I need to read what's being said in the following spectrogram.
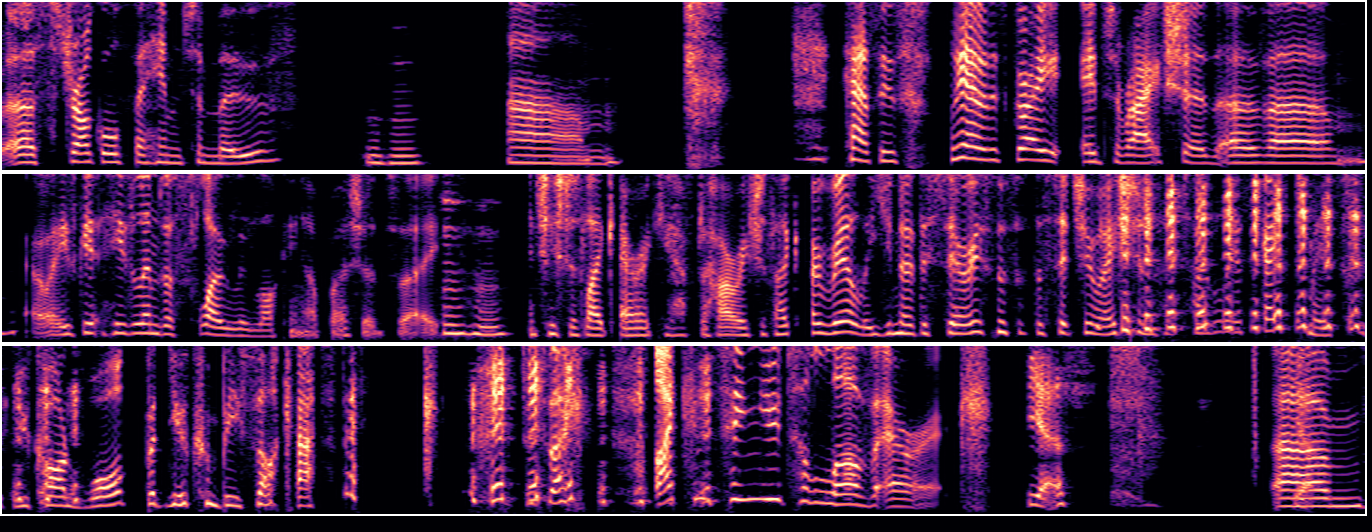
a struggle for him to move. Mm-hmm. Um, Cassie's, we have this great interaction of, um, oh, he's, his limbs are slowly locking up, I should say. Mm-hmm. And she's just like, Eric, you have to hurry. She's like, oh, really? You know, the seriousness of the situation had totally escaped me. You can't walk, but you can be sarcastic. just like, I continue to love Eric. Yes. Um, yeah.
